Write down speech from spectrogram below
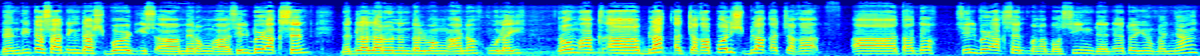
Then dito sa ating dashboard is ah, merong ah, silver accent, naglalaro ng dalawang ano, kulay. Chrome ah, black at saka polish black at saka do, silver accent mga bossing. Then ito yung kanyang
